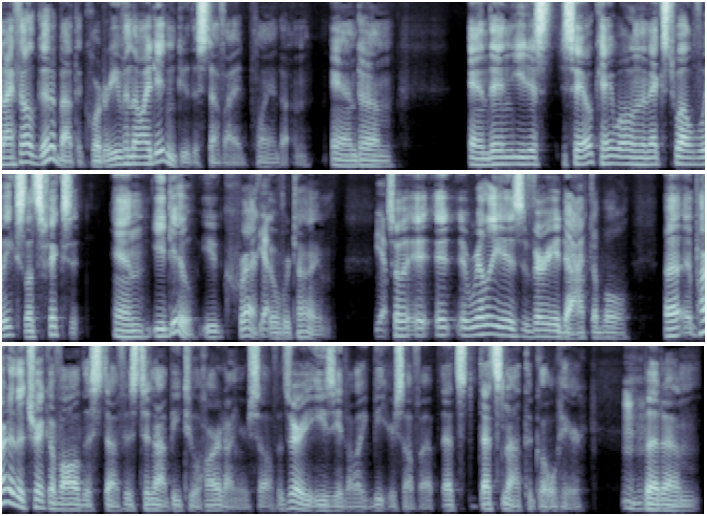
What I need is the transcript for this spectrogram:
and I felt good about the quarter, even though I didn't do the stuff I had planned on. And um, and then you just say, okay, well, in the next 12 weeks, let's fix it, and you do, you correct yep. over time. Yep. So it, it it really is very adaptable uh, part of the trick of all this stuff is to not be too hard on yourself. It's very easy to like beat yourself up. That's that's not the goal here. Mm-hmm. But um,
